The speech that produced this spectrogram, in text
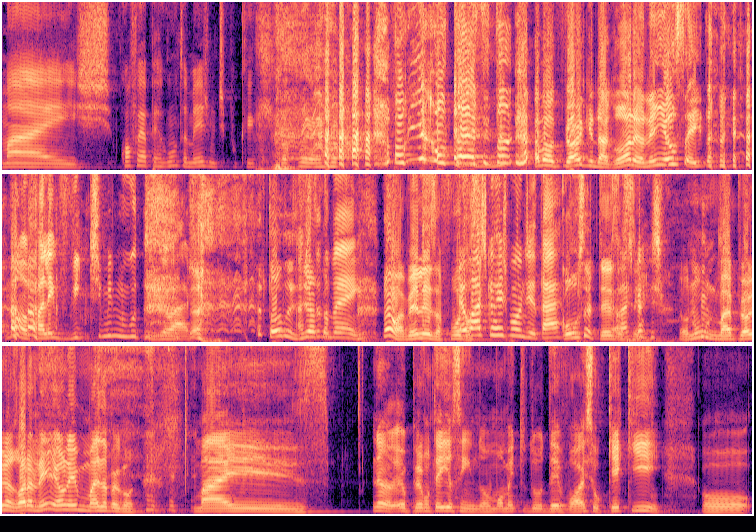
Mas. Qual foi a pergunta mesmo? Tipo, que, que- qual foi a- o que, que acontece? Todo- Ah, pior que agora, eu nem eu sei. Tá? Não, eu falei 20 minutos, eu acho. Todo Mas dia. tudo bem. Não, mas beleza, foda-se. Eu acho que eu respondi, tá? Com certeza, Eu acho sim. que Eu não, mas pior que agora nem eu lembro mais da pergunta. Mas. Não, eu perguntei assim, no momento do The Voice, o que que. O,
